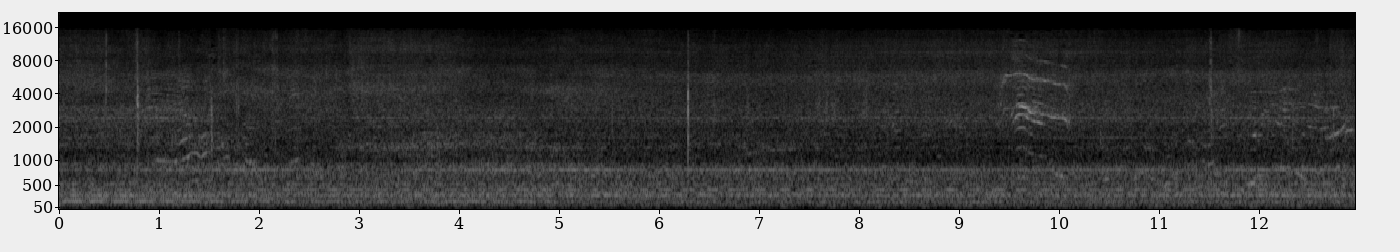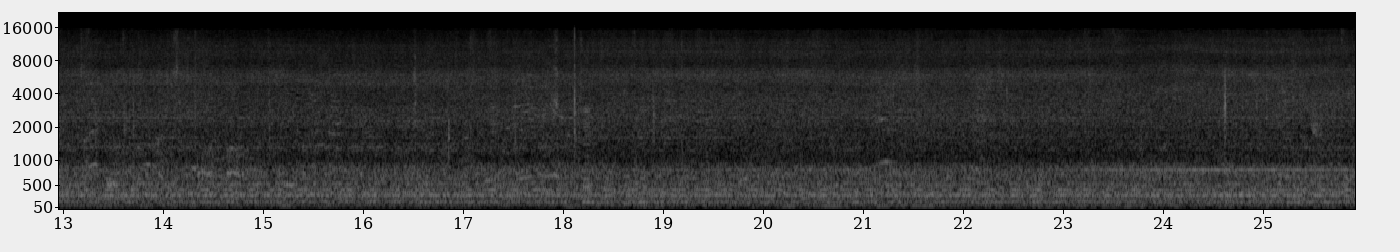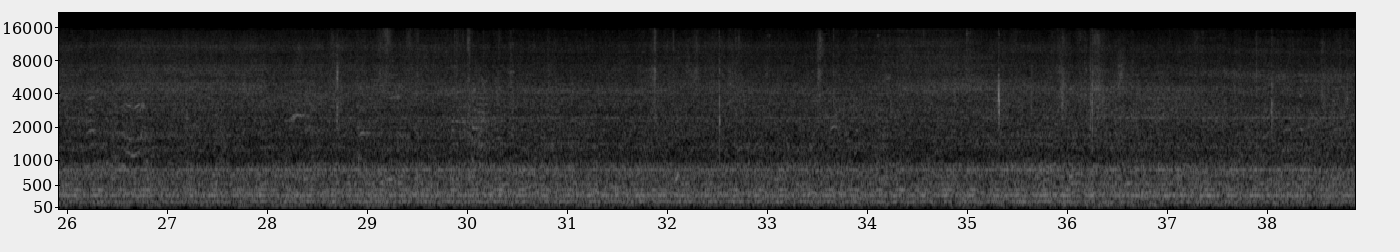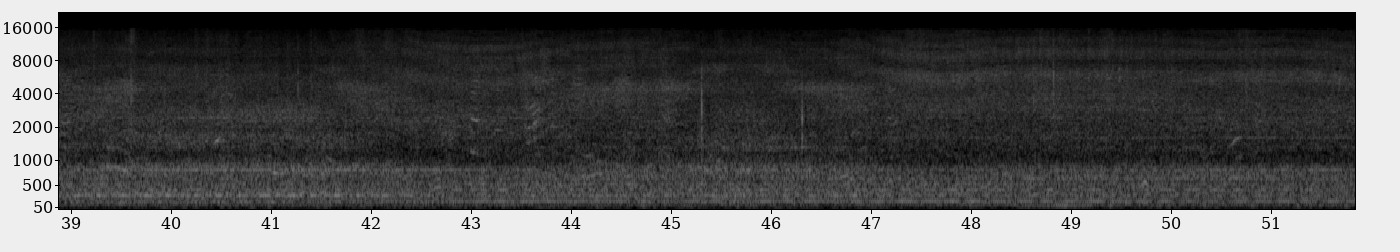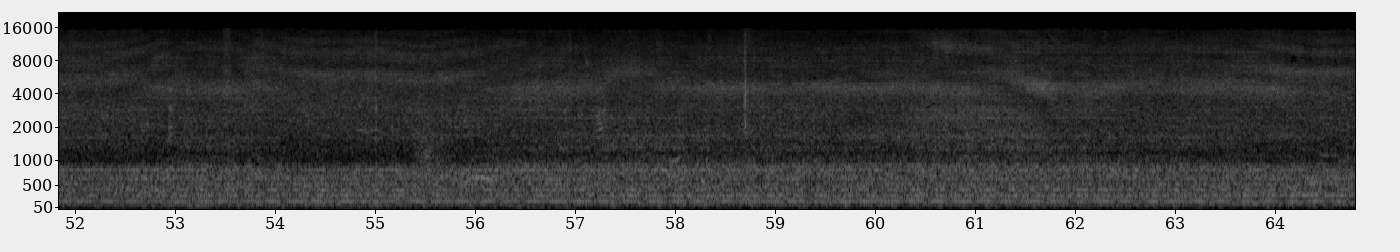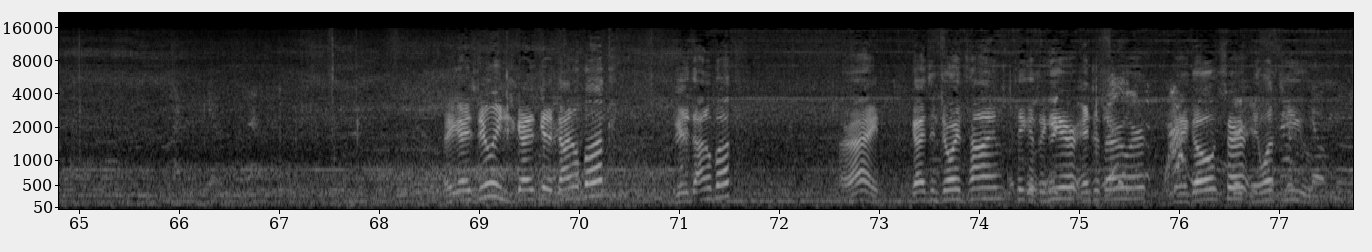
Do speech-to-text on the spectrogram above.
Guys doing? Did you guys get a Dino Buck? You get a Dino Buck? All right. You guys enjoy the time? Tickets are here. Everywhere. There you go, sir. And what's you?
